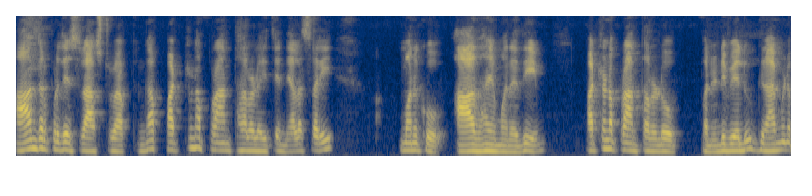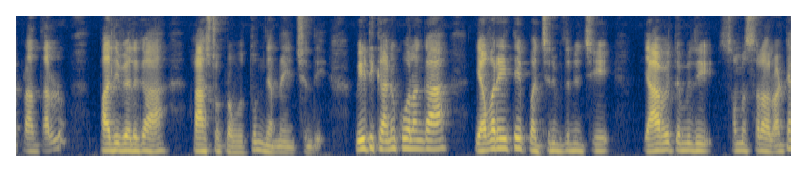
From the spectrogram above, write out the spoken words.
ఆంధ్రప్రదేశ్ రాష్ట్ర వ్యాప్తంగా పట్టణ ప్రాంతాలలో అయితే నెలసరి మనకు ఆదాయం అనేది పట్టణ ప్రాంతాలలో 12,000 గ్రామీణ ప్రాంతాల్లో పదివేలుగా రాష్ట్ర ప్రభుత్వం నిర్ణయించింది. వీటికి అనుకూలంగా ఎవరైతే 18-59 సంవత్సరాలు అంటే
